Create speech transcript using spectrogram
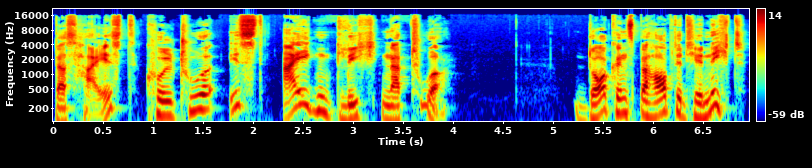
Das heißt, Kultur ist eigentlich Natur. Dawkins behauptet hier nicht,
